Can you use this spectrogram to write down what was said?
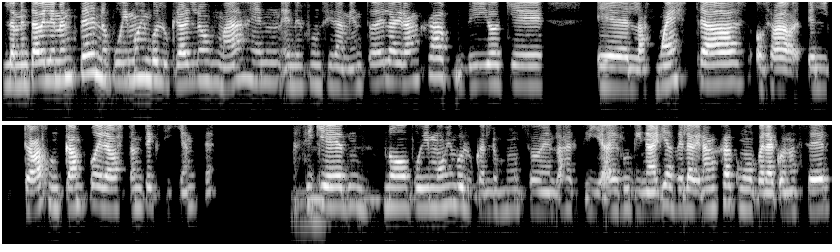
lamentablemente no pudimos involucrarnos más en, el funcionamiento de la granja, a que eh, las muestras, o sea, el trabajo en campo era bastante exigente. Así que no pudimos involucrarnos mucho en las actividades rutinarias de la granja como para conocer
